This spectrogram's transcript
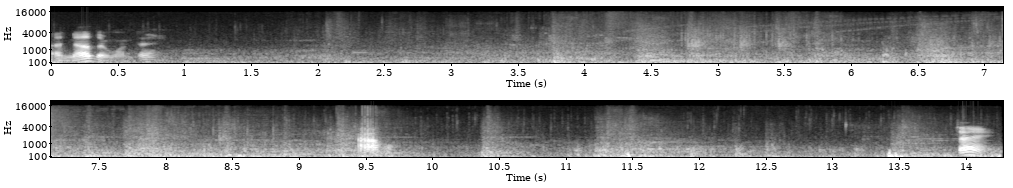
Another one, dang. Ow. Dang.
